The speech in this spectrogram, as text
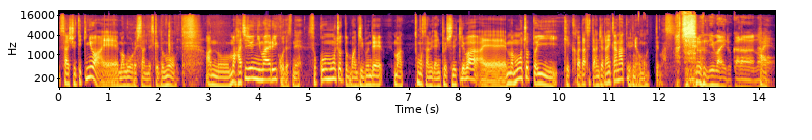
最終的には、えーまあ、ゴールしたんですけども、あの、まあ、82マイル以降ですね、そこをもうちょっと、まあ、自分で、まあ、トモさんみたいにプッシュできれば、えーまあ、もうちょっといい結果が出せたんじゃないかなというふうには思ってます。82マイルからのはい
